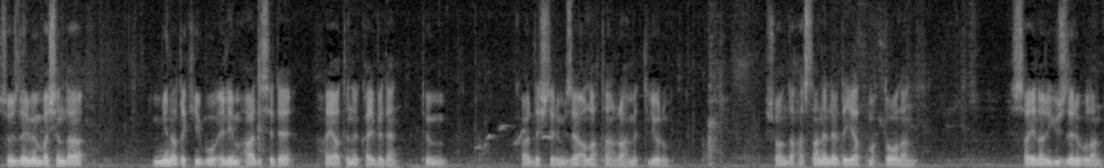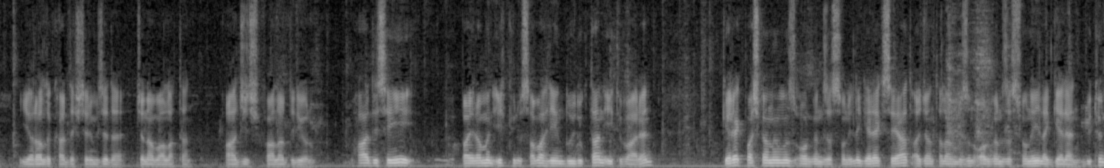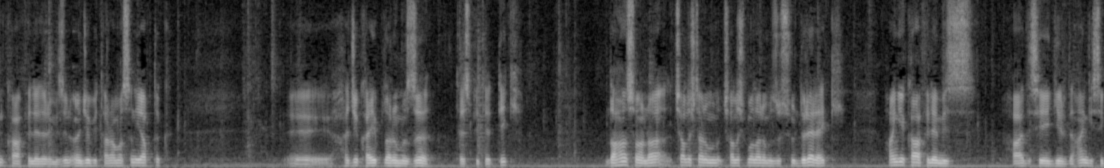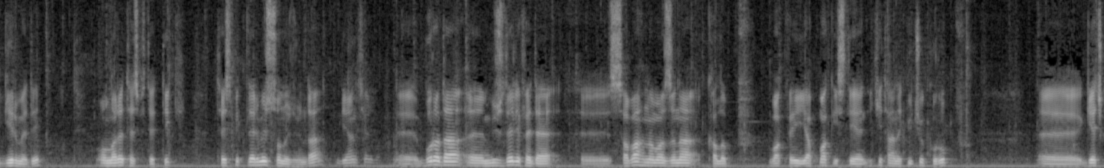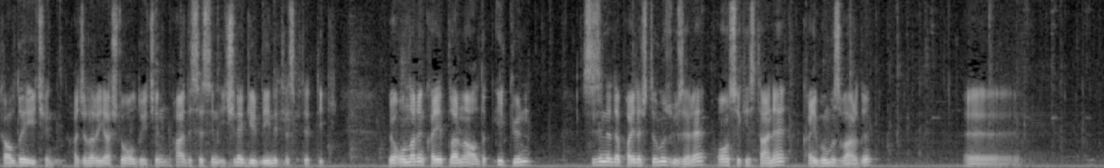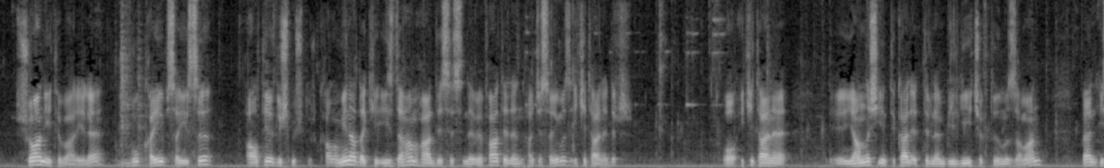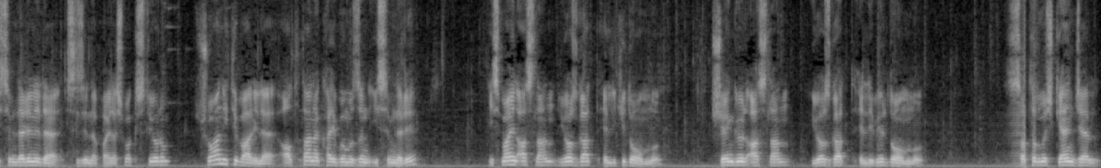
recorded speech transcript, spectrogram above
Sözlerimin başında Mina'daki bu elim hadisede hayatını kaybeden tüm kardeşlerimize Allah'tan rahmet diliyorum. Şu anda hastanelerde yatmakta olan, sayıları yüzleri bulan yaralı kardeşlerimize de Cenab-ı Allah'tan acil şifalar diliyorum. Hadiseyi bayramın ilk günü sabahleyin duyduktan itibaren gerek başkanlığımız organizasyonuyla gerek seyahat ajantalarımızın organizasyonuyla gelen bütün kafilelerimizin önce bir taramasını yaptık. Ee, hacı kayıplarımızı tespit ettik. Daha sonra çalışmalarımızı sürdürerek hangi kafilemiz hadiseye girdi, hangisi girmedi onları tespit ettik. Tespitlerimiz sonucunda Diyanet Ee, burada e, Müzdelife'de e, sabah namazına kalıp vakfeyi yapmak isteyen iki tane küçük grup e, geç kaldığı için, hacıları yaşlı olduğu için hadisesinin içine girdiğini tespit ettik. Ve onların kayıplarını aldık. İlk gün sizinle de paylaştığımız üzere 18 tane kaybımız vardı. Ee, şu an itibariyle bu kayıp sayısı 6'ya düşmüştür. Kalan- Mina'daki izdiham hadisesinde vefat eden hacı sayımız 2 tanedir. O iki tane e, yanlış intikal ettirilen bilgiyi çıktığımız zaman ben isimlerini de sizinle paylaşmak istiyorum. Şu an itibariyle 6 tane kaybımızın isimleri İsmail Aslan, Yozgat 52 doğumlu. Şengül Aslan, Yozgat 51 doğumlu. Satılmış Gencel,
